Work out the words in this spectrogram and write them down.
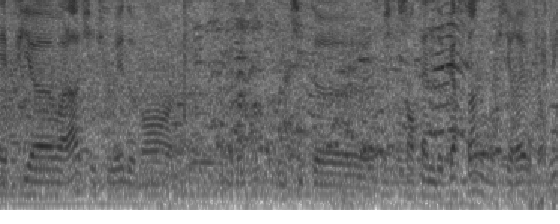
Et puis euh, voilà, j'ai joué devant euh, une petite, petite, centaine de personnes, je dirais, aujourd'hui.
